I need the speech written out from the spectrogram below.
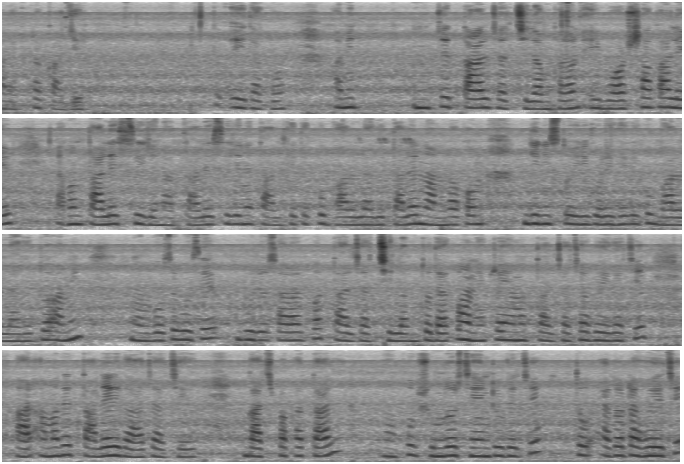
আরেকটা কাজে। তো এই দেখো, আমি হচ্ছে তাল চাচ্ছিলাম কারণ এই বর্ষাকালে এখন তালের সিজন আর তালের সিজনে তাল খেতে খুব ভালো লাগে। তালের নানা রকম জিনিস তৈরি করে খেতে খুব ভালো লাগে। তো আমি বসে বসে পুজো সারার পর তাল চাচ্ছিলাম। তো দেখো, অনেকটাই আমার তাল চাচা হয়ে গেছে। আর আমাদের তালের গাছ আছে। গাছ পাকা তাল খুব সুন্দর সেন্ট উঠেছে। তো এতটা হয়েছে,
